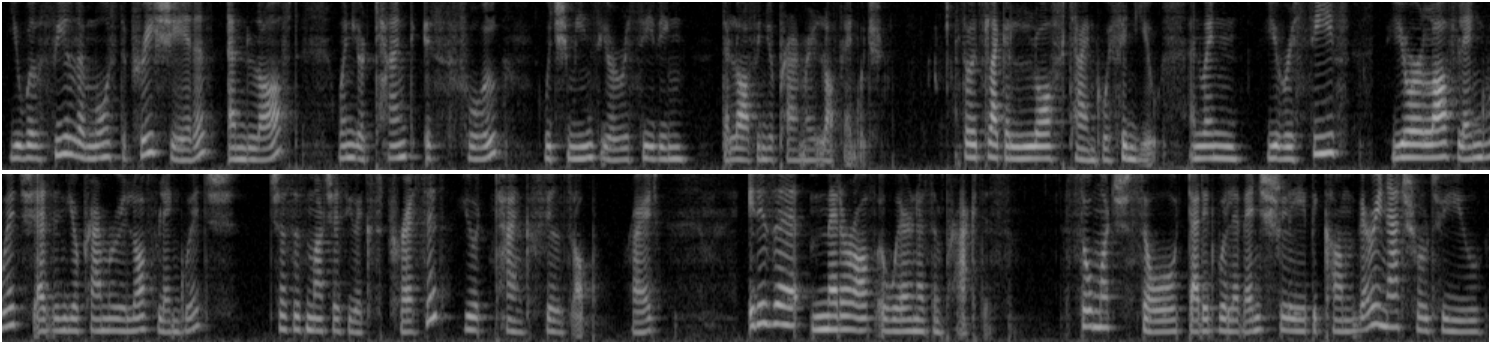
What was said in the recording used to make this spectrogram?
You will feel the most appreciated and loved when your tank is full, which means you're receiving the love in your primary love language. So it's like a love tank within you. And when you receive your love language, as in your primary love language, just as much as you express it, your tank fills up, right? It is a matter of awareness and practice. So much so that it will eventually become very natural to you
